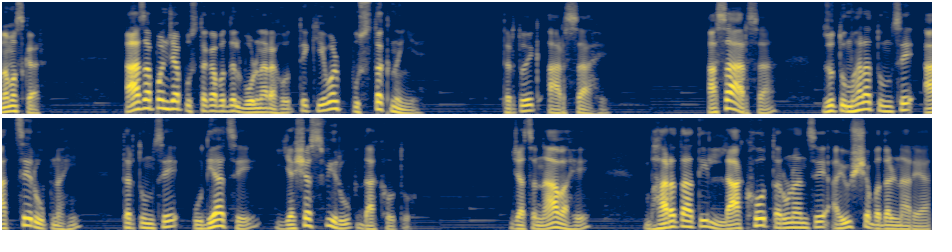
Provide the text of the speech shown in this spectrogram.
नमस्कार. आज आपण ज्या पुस्तकाबद्दल बोलणार आहोत ते केवळ पुस्तक नाही आहे तर तो एक आरसा आहे. असा आरसा जो तुम्हाला तुमचे आजचे रूप नाही तर तुमचे उद्याचे यशस्वी रूप दाखवतो. ज्याचं नाव आहे भारतातील लाखो तरुणांचे आयुष्य बदलणाऱ्या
